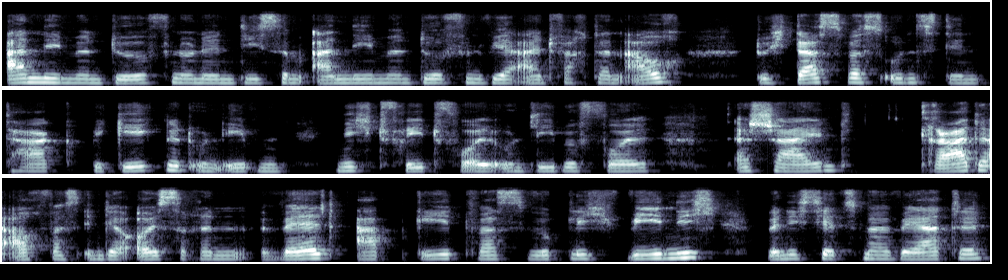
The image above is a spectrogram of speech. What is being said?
annehmen dürfen. Und in diesem Annehmen dürfen wir einfach dann auch durch das, was uns den Tag begegnet und eben nicht friedvoll und liebevoll erscheint, gerade auch was in der äußeren Welt abgeht, was wirklich wenig, wenn ich es jetzt mal werte,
